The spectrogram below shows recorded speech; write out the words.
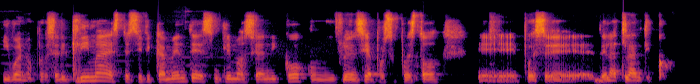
Y bueno, pues el clima específicamente es un clima oceánico con influencia, por supuesto, eh, pues eh, del Atlántico.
